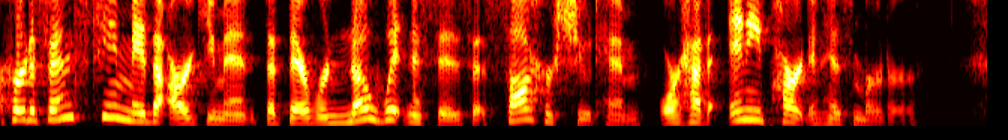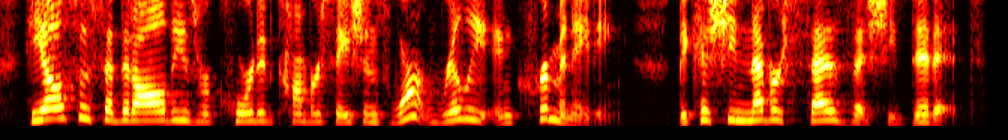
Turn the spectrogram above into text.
Her defense team made the argument that there were no witnesses that saw her shoot him or have any part in his murder. He also said that all these recorded conversations weren't really incriminating because she never says that she did it.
